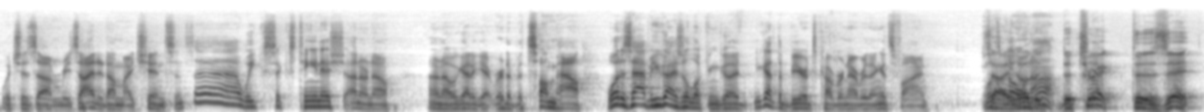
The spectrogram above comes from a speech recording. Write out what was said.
which has um, resided on my chin since uh, week 16 ish. I don't know. I don't know. We got to get rid of it somehow. What has happened? You guys are looking good. You got the beards covering everything. It's fine. What's So, you going know, the, on? the trick to the zit,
